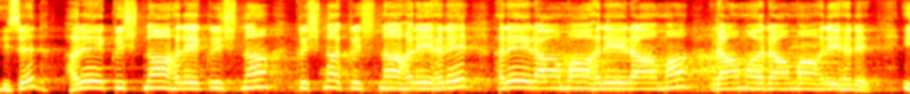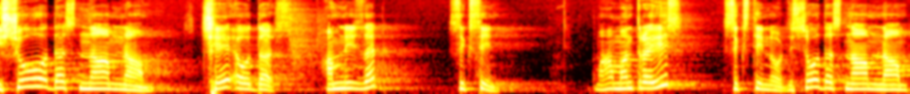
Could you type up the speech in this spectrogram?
He said, Hare Krishna, Hare Krishna, Krishna Krishna, Hare Hare, Hare Rama, Hare Rama, Rama Rama, Hare Hare. Isho das nam nam. Che or das. How many is that? 16. Mahamantra is 16 notes. Isho das nam nam.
